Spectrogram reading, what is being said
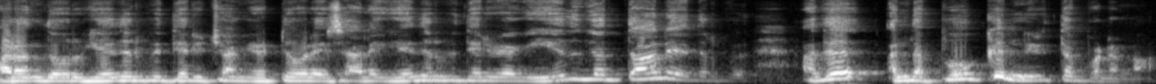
பரந்தூருக்கு எதிர்ப்பு தெரிவிச்சாங்க எட்டு வலை சாலைக்கு எதிர்ப்பு தெரிவிக்க எதுக்கெடுத்தாலும் எதிர்ப்பு. அது அந்த போக்கு நிறுத்தப்படணும்.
